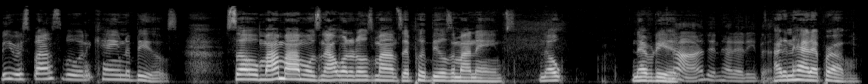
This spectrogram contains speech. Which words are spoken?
be responsible when it came to bills? So my mom was not one of those moms that put bills in my names. Nope, never did. Nah, I didn't have that either. I didn't have that problem.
